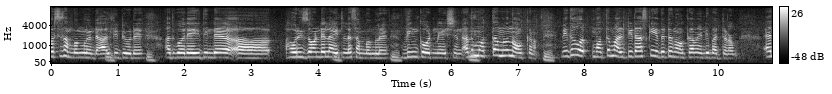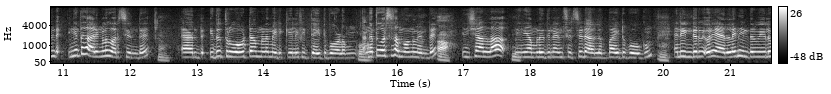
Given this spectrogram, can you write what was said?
കുറച്ച് സംഭവങ്ങളുണ്ട്. ആൾട്ടിറ്റ്യൂഡ് അതുപോലെ ഇതിന്റെ ഹൊറിസോണ്ടൽ ആയിട്ടുള്ള സംഭവങ്ങൾ വിങ് കോർഡിനേഷൻ അത് മൊത്തം നമ്മൾ നോക്കണം. ഇത് മൊത്തം മൾട്ടി ടാസ്ക് ചെയ്തിട്ട് നോക്കാൻ വേണ്ടി പറ്റണം. ആൻഡ് ഇങ്ങനത്തെ കാര്യങ്ങൾ കുറച്ചുണ്ട്. ആൻഡ് ഇത് ത്രൂ ഔട്ട് നമ്മൾ മെഡിക്കലി ഫിറ്റ് ആയിട്ട് പോകണം അങ്ങനത്തെ കുറച്ച് സംഭവങ്ങളുണ്ട്. ഇൻഷാല്ല ഇനി നമ്മൾ ഇതിനനുസരിച്ച് ഡെവലപ്പ് ആയിട്ട് പോകും. ആൻഡ് ഇന്റർവ്യൂ ഒരു എയർലൈൻ ഇന്റർവ്യൂവിൽ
